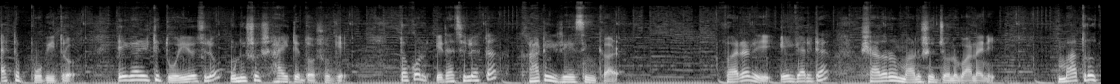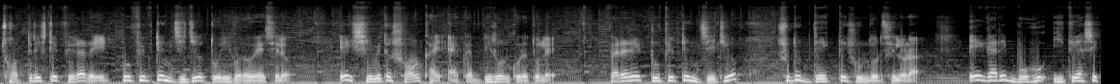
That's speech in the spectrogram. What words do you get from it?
একটা পবিত্র। এই গাড়িটি তৈরি হয়েছিল উনিশশো ষাটের দশকে। তখন এটা ছিল একটা খাঁটি রেসিং কার ফেরারি এই গাড়িটা সাধারণ মানুষের জন্য বানায়নি। মাত্র ছত্রিশটি ফেরারি টু ফিফটিন জিটিও তৈরি করা হয়েছিল। এই সীমিত সংখ্যায় একটা বিরল করে তোলে। ফেরারি টু ফিফটিন জিটিও শুধু দেখতে সুন্দর ছিল না এই গাড়ি বহু ঐতিহাসিক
